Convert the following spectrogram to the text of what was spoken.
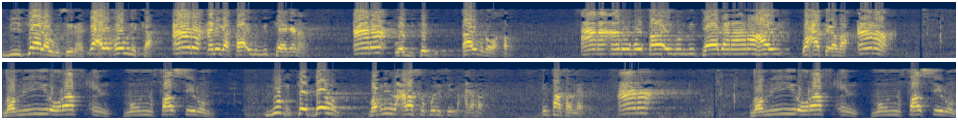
miaala lagu siinaya naxو qawlika ana aniga qaa'imun mid taagana ana waa mubtadi. Qaa'imuna waa khabar. Ana anigu qaa'imun mid taaganaanahay waxaad tidhahdaa ana damiiru rafcin munfasilun. Mubtadawn mabniyun calaa sukuuni fi maxali rafc intaasaad leedahay ana damiiru rafcin munfasilun.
